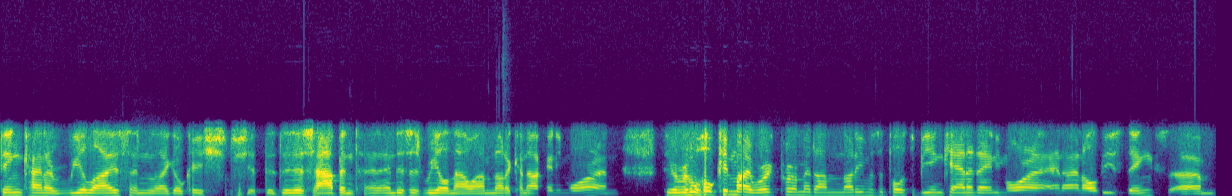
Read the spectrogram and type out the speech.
thing kind of realize and like okay sh- shit th- this happened and, and this is real now i'm not a canuck anymore and they're revoking my work permit i'm not even supposed to be in canada anymore and, and all these things um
